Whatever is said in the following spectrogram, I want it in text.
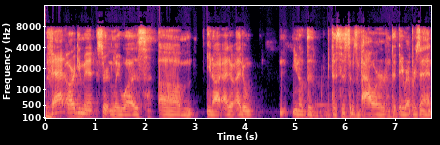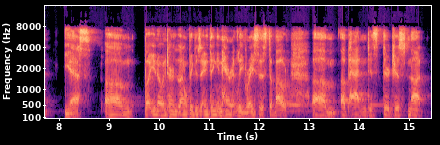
That argument certainly was. Um, you know, I, I, don't, I don't, you know, the the systems of power that they represent. Yes, um, but you know, in terms, I don't think there's anything inherently racist about um, a patent. It's they're just not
